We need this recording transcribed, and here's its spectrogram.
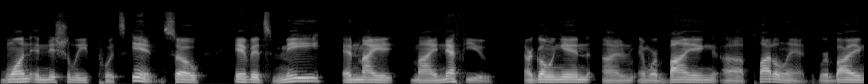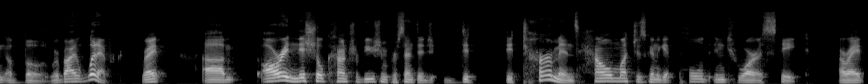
one initially puts in. So if it's me and my my nephew are going in on, and we're buying a plot of land, we're buying a boat, we're buying whatever, right? Um, our initial contribution percentage de- determines how much is going to get pulled into our estate. All right.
